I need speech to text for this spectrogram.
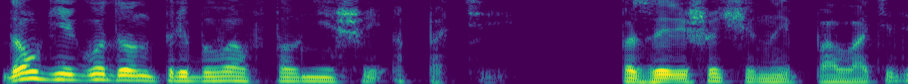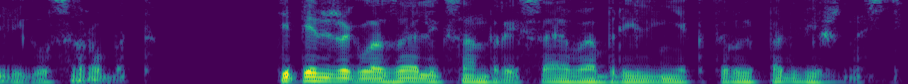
Долгие годы он пребывал в полнейшей апатии. По зарешеченной палате двигался робот. Теперь же глаза Александра Исаева обрели некоторую подвижность.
